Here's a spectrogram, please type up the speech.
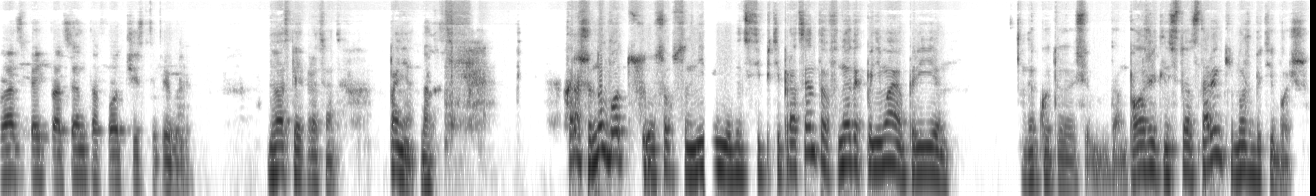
25% от чистой прибыли. 25%. Понятно. Хорошо, ну вот, собственно, не менее 25%, но я так понимаю, при какой-то там, положительной ситуации на рынке может быть и больше.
